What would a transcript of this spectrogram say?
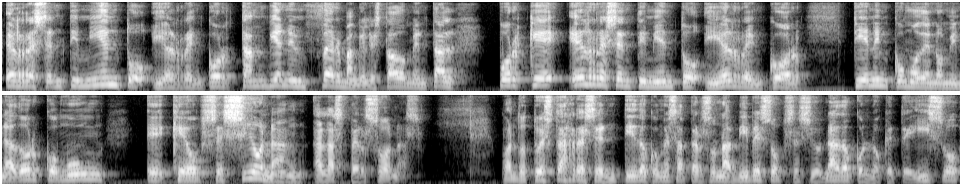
El resentimiento y el rencor también enferman el estado mental porque el resentimiento y el rencor tienen como denominador común eh, que obsesionan a las personas. Cuando tú estás resentido con esa persona, vives obsesionado con lo que te hizo,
